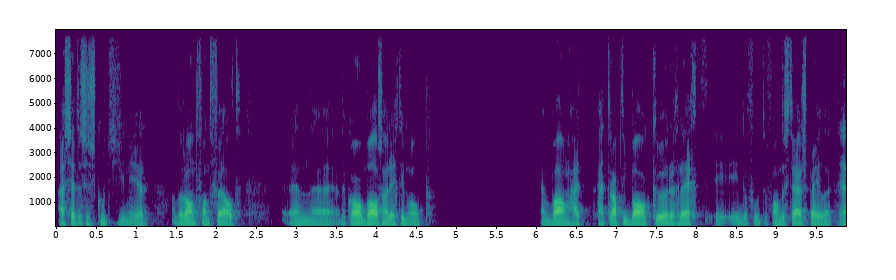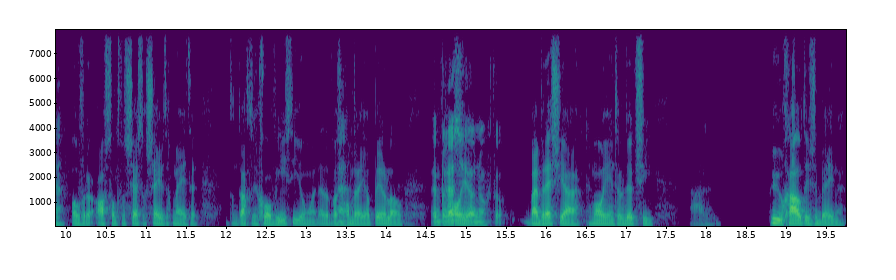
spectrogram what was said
hij zette zijn scootertje neer aan de rand van het veld. En eh, er kwam een bal zijn richting op. En bam, hij, hij trapt die bal keurig recht in de voeten van de sterspeler. Ja. Over een afstand van 60, 70 meter. Toen dachten ze, goh, wie is die jongen? Dat was Ja. Andrea Pirlo. En Brescia nog, toch? Bij Brescia, mooie introductie. Ja, puur goud in zijn benen.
